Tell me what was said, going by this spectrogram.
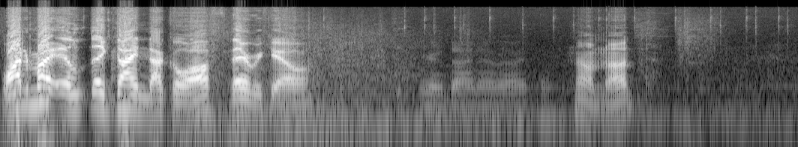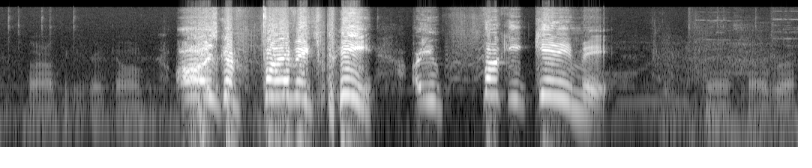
Why did my ignite not go off? There we go. You're gonna die now, though, I think. No, I'm not. I don't think you're gonna kill him. Oh, he's got 5 HP! Are you fucking kidding me? Yeah, sorry, bro.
